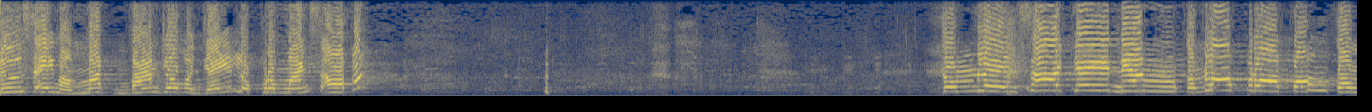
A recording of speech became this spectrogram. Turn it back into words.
លឺស្អីមួយម៉ាត់មិនបានយកមកនិយាយលោកប្រមាញ់ស្អប់ហ៎កុំលេងសើចទេនាងកំឡោះប្របងកុំ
